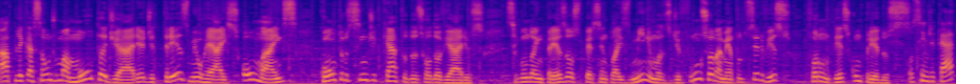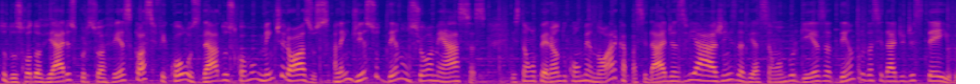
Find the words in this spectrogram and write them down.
a aplicação de uma multa diária de 3 mil reais ou mais contra o Sindicato dos Rodoviários. Segundo a empresa, os percentuais mínimos de funcionamento do serviço foram descumpridos. O Sindicato dos Rodoviários, por sua vez, classificou os dados como mentirosos. Além disso, denunciou ameaças. Estão operando com menor capacidade as viagens da aviação hamburguesa dentro da cidade de Esteio.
